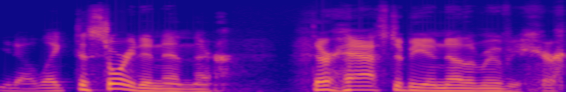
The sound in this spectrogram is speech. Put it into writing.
You know, like the story didn't end there. There has to be another movie here.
